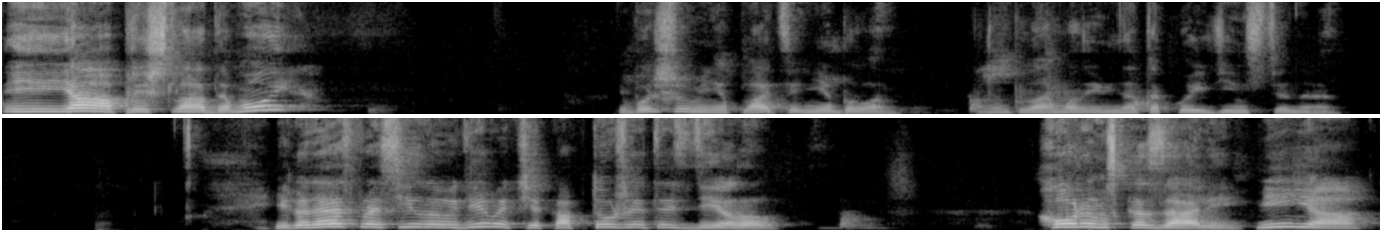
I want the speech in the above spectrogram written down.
И я пришла домой, и больше у меня платья не было. Оно было именно такое единственное. И когда я спросила у девочек, а кто же это сделал, хором сказали, не я,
